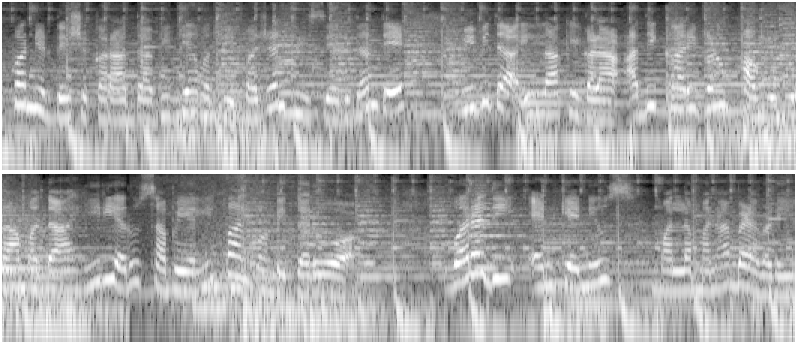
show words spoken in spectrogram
ಉಪನಿರ್ದೇಶಕರಾದ ವಿದ್ಯಾವತಿ ಭಜನ್ರಿ ಸೇರಿದಂತೆ ವಿವಿಧ ಇಲಾಖೆಗಳ ಅಧಿಕಾರಿಗಳು ಹಾಗೂ ಗ್ರಾಮದ ಹಿರಿಯರು ಸಭೆಯಲ್ಲಿ ಪಾಲ್ಗೊಂಡಿದ್ದರು. ವರದಿ ಎನ್ಕೆ ನ್ಯೂಸ್ ಮಲ್ಲಮ್ಮನ ಬೆಳವಡಿ.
